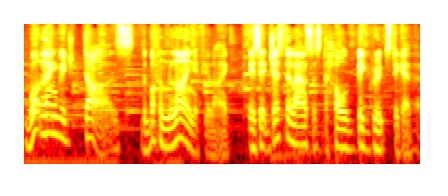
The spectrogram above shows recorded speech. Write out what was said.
What language does, the bottom line, if you like, is it just allows us to hold big groups together.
